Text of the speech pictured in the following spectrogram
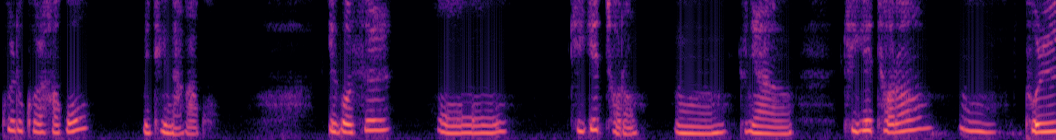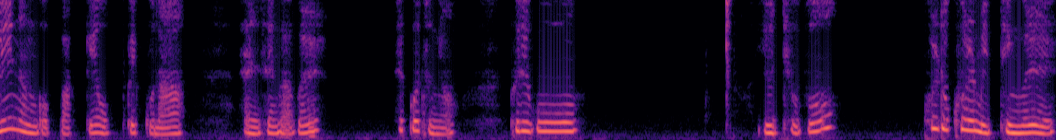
콜드콜 하고 미팅 나가고 이것을 어, 기계처럼 음, 그냥 기계처럼 음, 돌리는 것밖에 없겠구나 라는 생각을 했거든요. 그리고 유튜브 콜드콜 미팅을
